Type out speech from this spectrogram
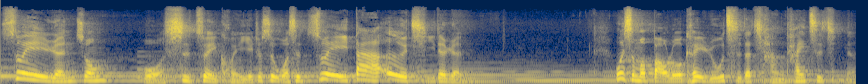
罪人中，我是罪魁，也就是我是罪大恶极的人。为什么保罗可以如此的敞开自己呢？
